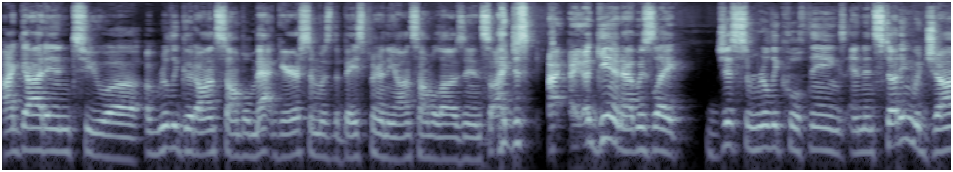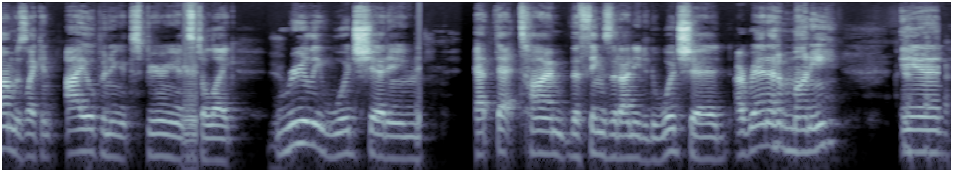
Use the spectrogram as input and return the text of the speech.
I got into a, a, really good ensemble. Matt Garrison was the bass player in the ensemble I was in. So I just, I, I, again, I was like, just some really cool things. And then studying with John was like an eye opening experience to like, yeah. really woodshedding at that time the things that I needed to woodshed. I ran out of money. And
